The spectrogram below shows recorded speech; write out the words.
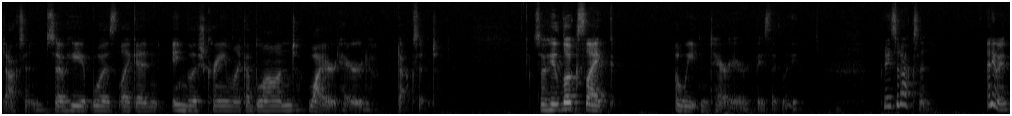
dachshund. So he was like an English cream, like a blonde, wired haired dachshund. So he looks like a Wheaten Terrier, basically. But he's a dachshund. Anyway,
